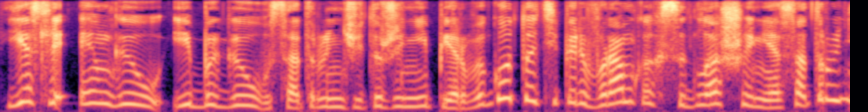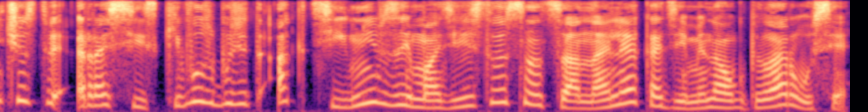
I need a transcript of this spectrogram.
Если МГУ и БГУ сотрудничают уже не первый год, то теперь в рамках соглашения о сотрудничестве российский вуз будет активнее взаимодействовать с Национальной академией наук Беларуси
